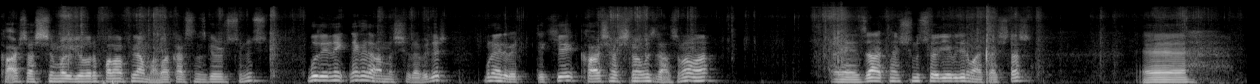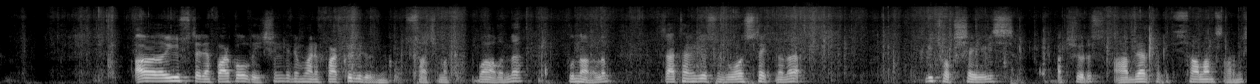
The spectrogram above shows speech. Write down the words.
karşılaştırma videoları falan filan var. Bakarsanız görürsünüz. Bu derinlik ne kadar anlaşılabilir? Bunu elbette ki karşılaştırmamız lazım ama e, zaten şunu söyleyebilirim arkadaşlar. E, araları 100 TL fark olduğu için dedim hani farklı bir ürün saçmak bağında bunu alalım. Zaten biliyorsunuz Voice Techno'da birçok şeyi biz açıyoruz. Abiler paketi sağlam sarmış.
